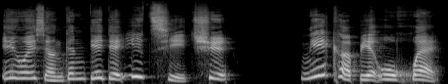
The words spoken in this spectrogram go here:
因为想跟爹爹一起去，你可别误会。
